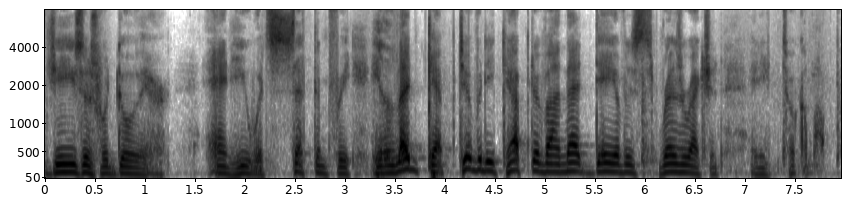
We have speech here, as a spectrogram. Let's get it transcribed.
Jesus would go there and he would set them free. He led captivity captive on that day of his resurrection and he took them up.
